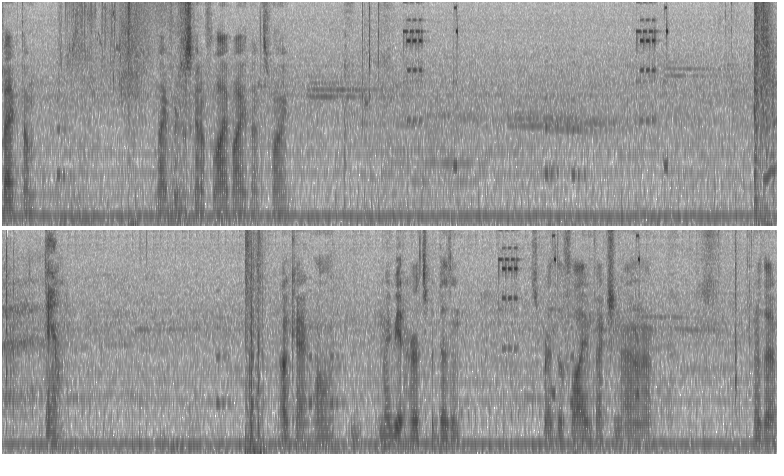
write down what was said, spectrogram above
Infect them. Um, Viper just got a fly bite, that's fine. Damn. Okay, well, maybe it hurts but doesn't spread the fly infection. I don't know. Or the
